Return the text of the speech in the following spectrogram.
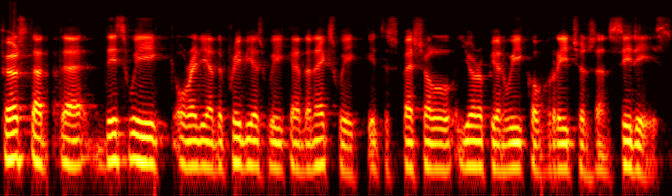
first that uh, this week, already at the previous week and the next week, it's a special European Week of Regions and Cities.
